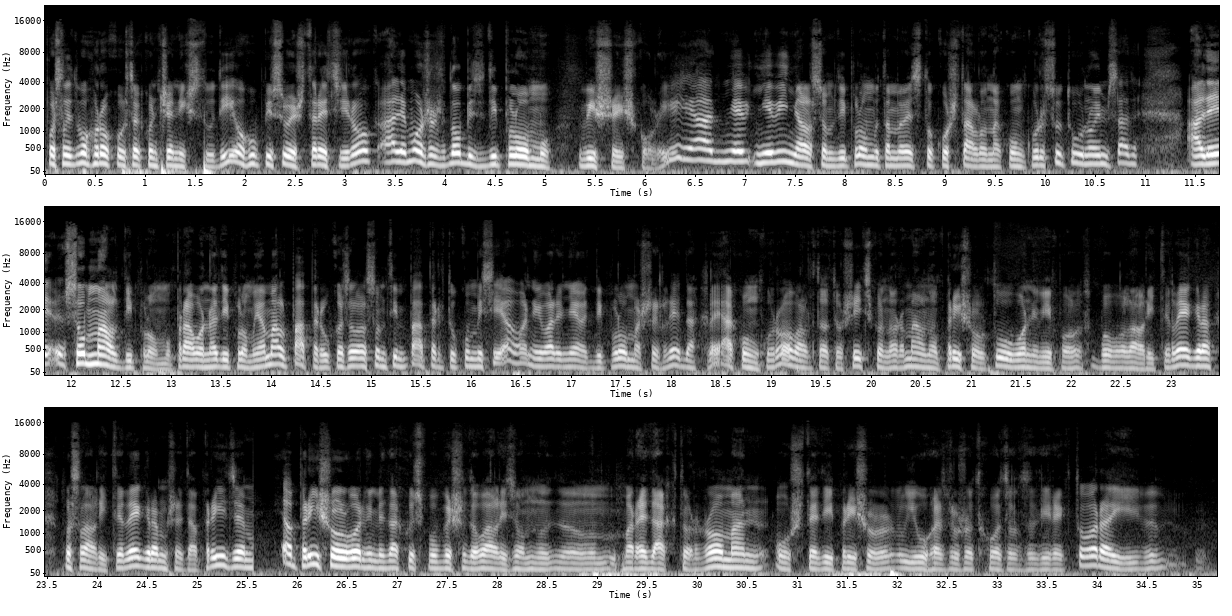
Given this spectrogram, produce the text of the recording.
posle dvoch rokov zakončených studiov upisuješ treći rok, ali možeš dobiti diplomu višej školy. I ja ne, nevinjal som diplomu, tam već to koštalo na konkursu tu u Novim Sade, ali som mal diplomu, pravo na diplomu. Ja mal paper, ukazoval som tim paper tu komisiji, a oni vari nje diploma še gleda. Ja konkuroval, toto šitsko normalno, prišol tu, oni mi povolali telegram, poslali telegram, že da priđem. Ja prišol, oni mi tako spobešedovali zo mnu redaktor Roman, už tedy prišol Juhas, už odchádzal za direktora i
